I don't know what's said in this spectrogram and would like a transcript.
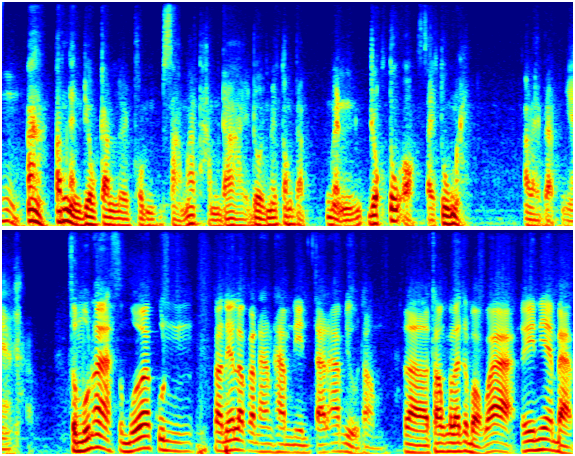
อืมอะตำแหน่งเดียวกันเลย ผมสามารถทำได้ โดยไม่ต้องแบบเหมือนยกตู้ออกใส่ตู้ใหม่ อะไรแบบเนี้ยครับ สมมุติว่าสมมุติว่าคุณตอนนี้เรากำลังทำ lean startup อยู่ทอมเอ่อทอมก็เราจะบอกว่าเอ้ยเนี่ยแบบ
